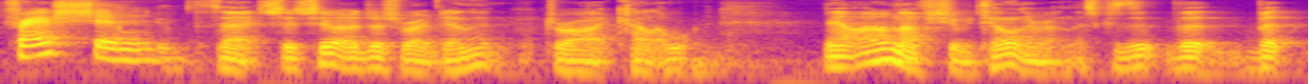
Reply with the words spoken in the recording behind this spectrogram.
fresh, and So, so see what I just wrote down that dry color. Now I don't know if you should be telling everyone this because the but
